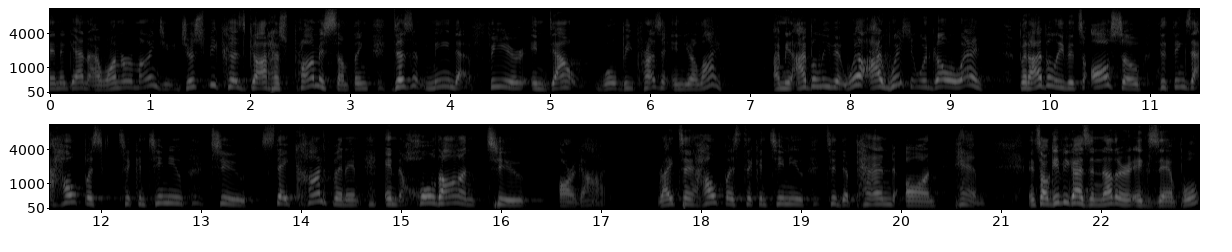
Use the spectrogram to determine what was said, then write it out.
and again i want to remind you just because god has promised something doesn't mean that fear and doubt will be present in your life I mean, I believe it will. I wish it would go away. But I believe it's also the things that help us to continue to stay confident and hold on to our God right? To help us to continue to depend on Him. And so I'll give you guys another example.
